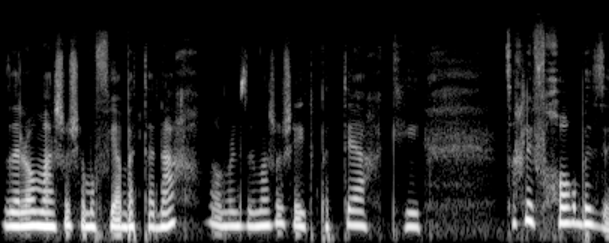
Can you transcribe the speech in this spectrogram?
זה לא משהו שמופיע בתנ"ך, אבל זה משהו שהתפתח, כי צריך לבחור בזה.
